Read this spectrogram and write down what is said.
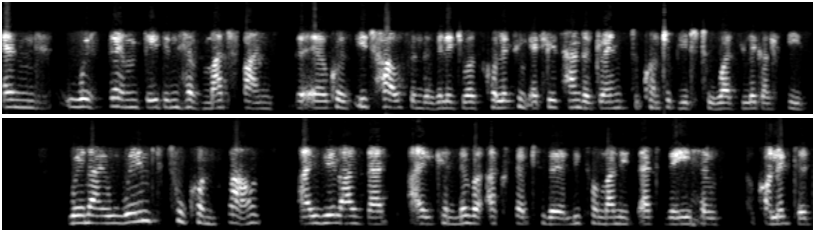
And with them, they didn't have much funds because uh, each house in the village was collecting at least 100 rands to contribute towards legal fees. When I went to consult, I realized that I can never accept the little money that they have collected.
